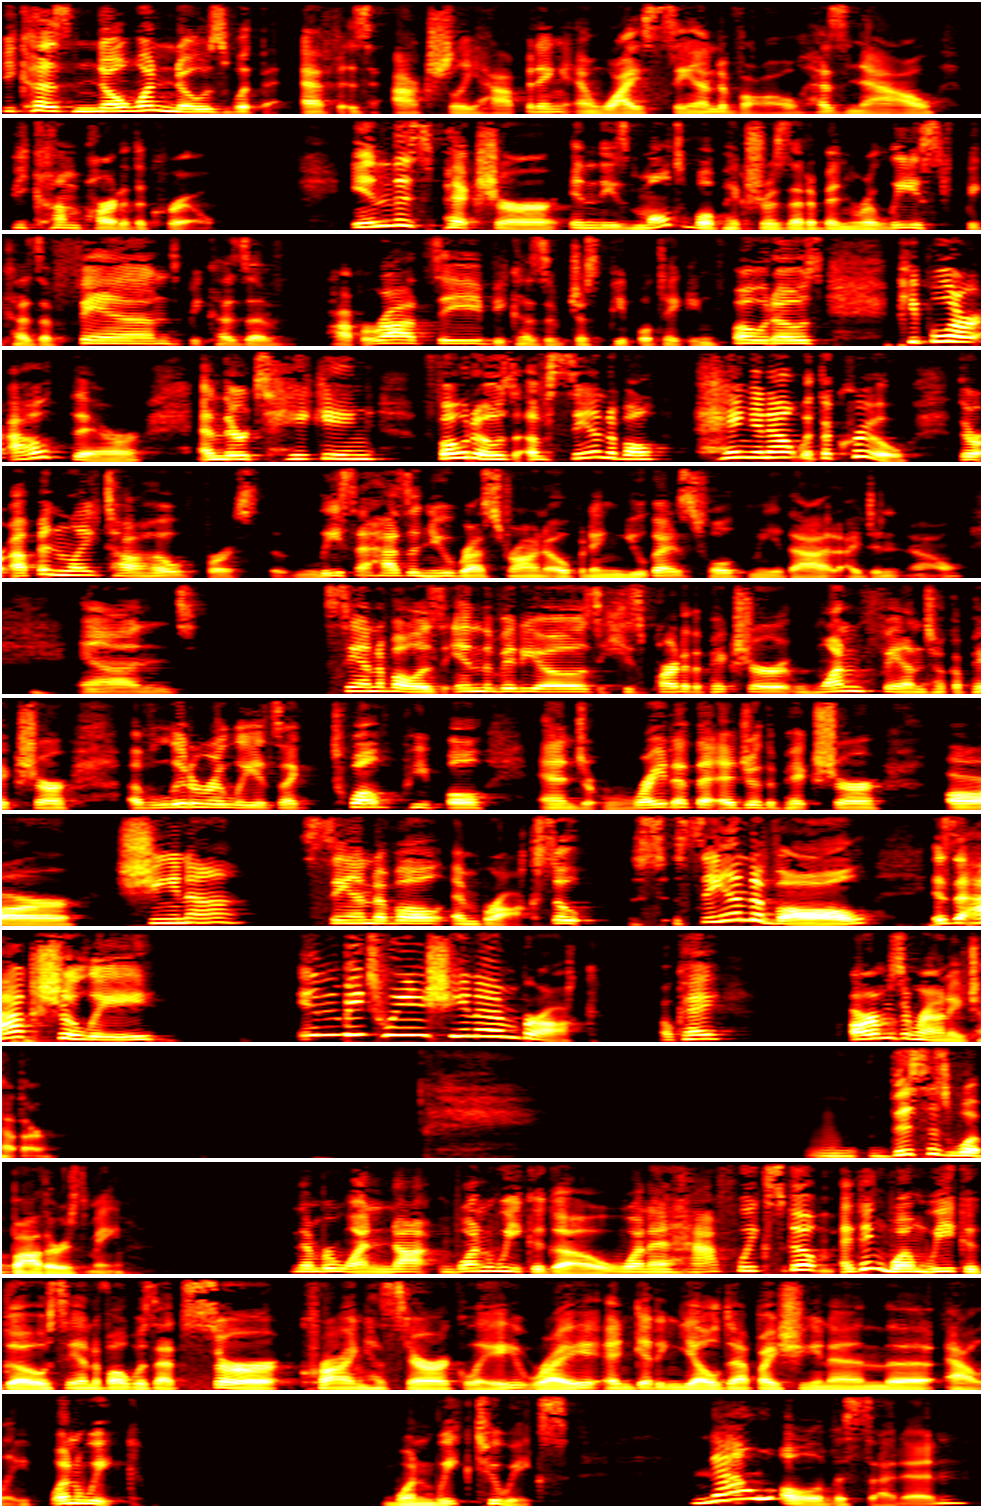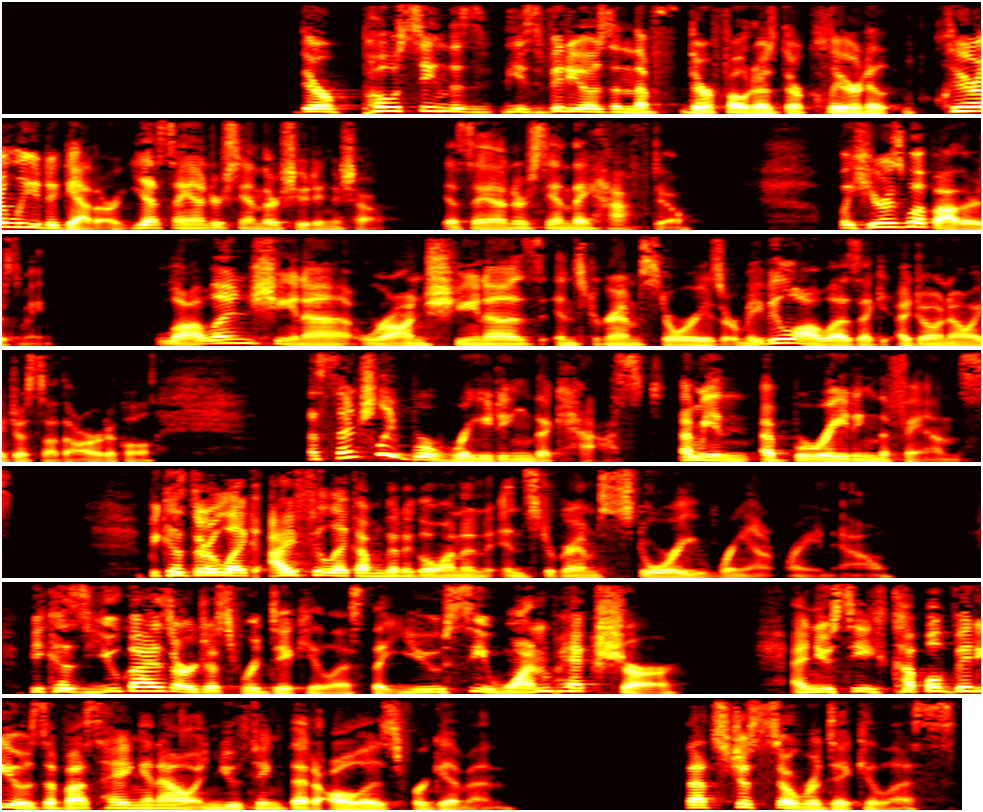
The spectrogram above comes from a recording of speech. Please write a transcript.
Because no one knows what the F is actually happening and why Sandoval has now become part of the crew in this picture, in these multiple pictures that have been released because of fans, because of paparazzi, because of just people taking photos, people are out there and they're taking photos of Sandoval hanging out with the crew. They're up in Lake Tahoe first. Lisa has a new restaurant opening. You guys told me that. I didn't know. And Sandoval is in the videos. He's part of the picture. One fan took a picture of literally, it's like 12 people. And right at the edge of the picture are Scheana, Sandoval, and Brock. So Sandoval is actually in between Scheana and Brock. Okay. Arms around each other. This is what bothers me. Number one, not one week ago, one and a half weeks ago, I think one week ago, Sandoval was at SUR crying hysterically, right? And getting yelled at by Scheana in the alley. One week. One week, two weeks. Now, all of a sudden, they're posting this, these videos and the, their photos. They're clear to, clearly together. Yes, I understand they're shooting a show. Yes, I understand they have to. But here's what bothers me. Lala and Scheana were on Scheana's Instagram stories, or maybe Lala's. I, I don't know. I just saw the article. Essentially berating the cast. I mean, uh, berating the fans because they're like, I feel like I'm going to go on an Instagram story rant right now because you guys are just ridiculous that you see one picture and you see a couple videos of us hanging out and you think that all is forgiven. That's just so ridiculous.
